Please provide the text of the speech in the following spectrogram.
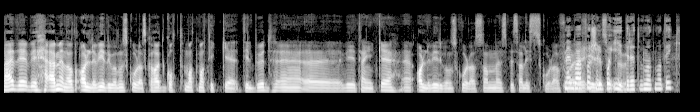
nei, det, jeg mener at alle videregående skoler skal ha et godt matematikktilbud. Eh, eh, vi trenger ikke eh, alle videregående skoler som spesialistskoler. men hva er forskjellen på idrett og matematikk?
